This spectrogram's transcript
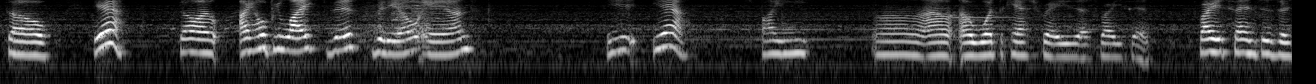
So, yeah. So, I, I hope you liked this video, and, yeah. Spidey, uh, uh, uh, what's a catchphrase that Spidey says? Spidey's senses are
